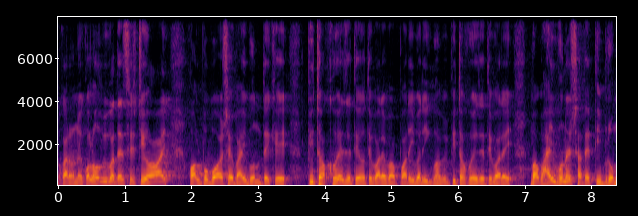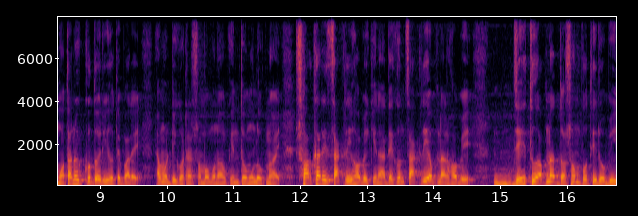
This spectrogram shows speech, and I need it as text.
অকারণে কলহ বিবাদের সৃষ্টি হয়। অল্প বয়সে ভাই বোন থেকে পৃথক হয়ে যেতে হতে পারে বা পারিবারিকভাবে পৃথক হয়ে যেতে পারে বা ভাই বোনের সাথে তীব্র মতানৈক্য তৈরি হতে পারে, এমনটি ঘটার সম্ভাবনাও কিন্তু অমূলক নয়। সরকারি চাকরি হবে কিনা? দেখুন, চাকরি আপনার হবে। যেহেতু আপনার দশমপতি রবি,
